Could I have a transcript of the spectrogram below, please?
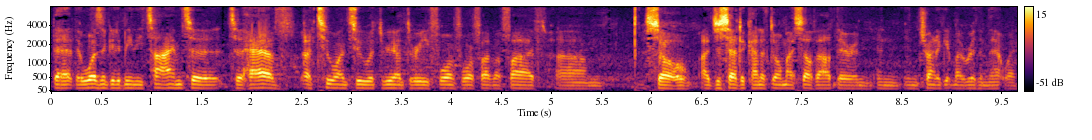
that there wasn't going to be any time to to have a two on two, a three on three, four on four, five on five. Um, so I just had to kind of throw myself out there and, and, and try to get my rhythm that way.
